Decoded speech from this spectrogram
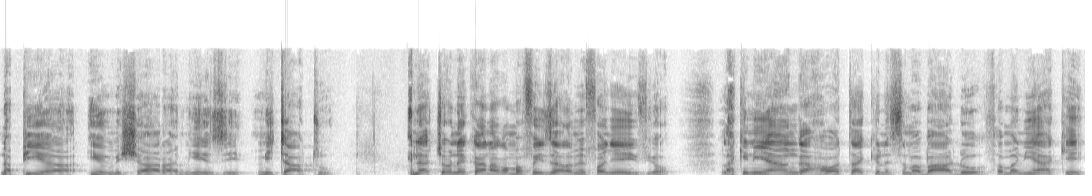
na pia hiyo mishahara ya miezi mitatu. Inachoonekana kwamba Faisal amefanya hivyo, lakini Yanga hawataki, wanasema bado thamani yake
